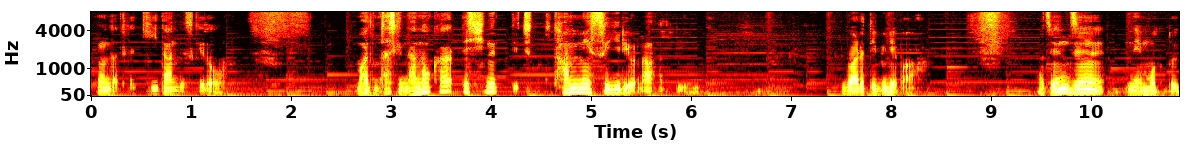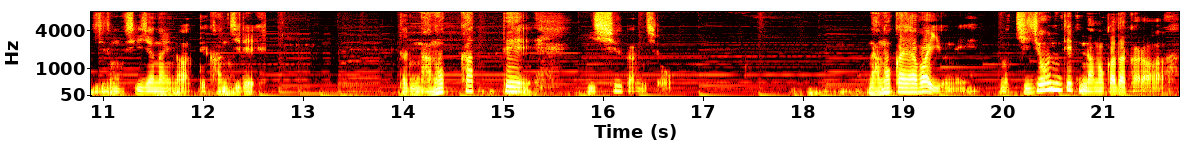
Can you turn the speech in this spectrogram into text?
読んだってか聞いたんですけど、まあでも確かに7日で死ぬってちょっと短命すぎるよなっていう言われてみれば、全然ね、もっと生きてても不思議じゃないなって感じで。だって7日って1週間でしょ？7日やばいよね。ま地上に出て7日だから、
